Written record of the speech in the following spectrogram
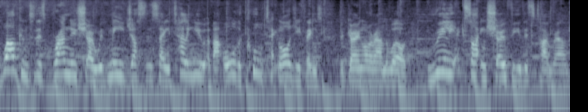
Welcome to this brand new show with me, Justin Sane, telling you about all the cool technology things that are going on around the world. Really exciting show for you this time around.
